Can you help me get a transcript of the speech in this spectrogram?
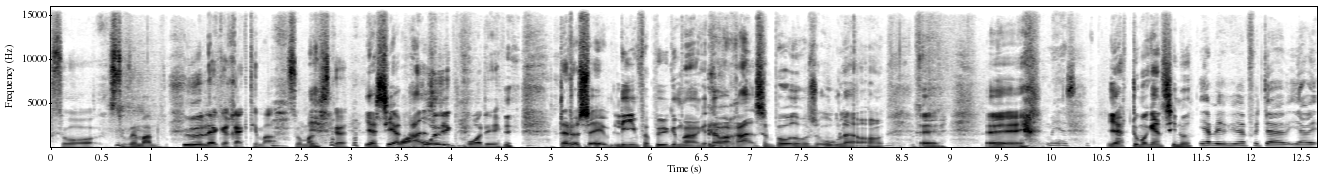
så, så vil man ødelægge rigtig meget. Så man skal jeg ser overhovedet ikke bruge det. da du sagde lim fra byggemarkedet, der var redsel både hos Ola og... Øh, øh, ja, du må gerne sige noget. Jeg vil høre, for der, jeg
